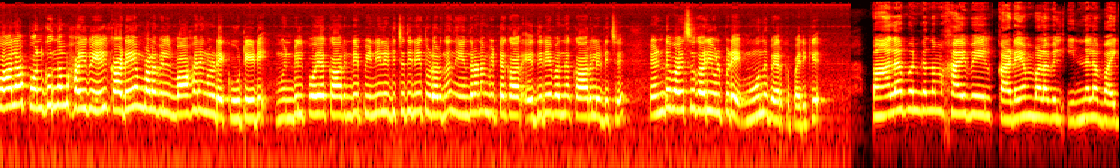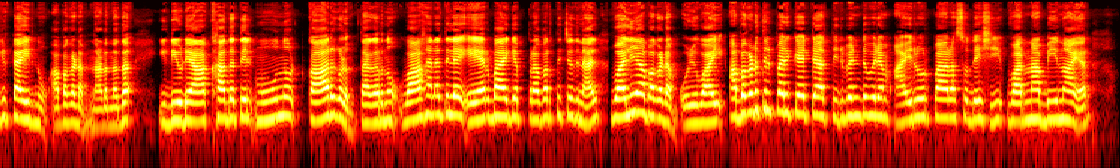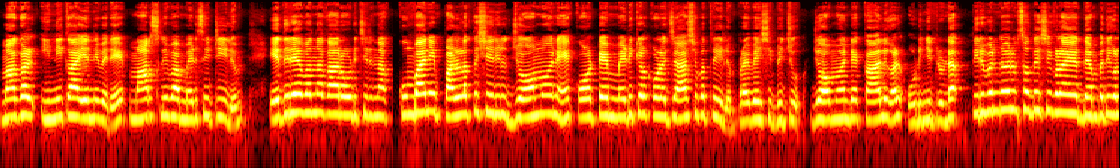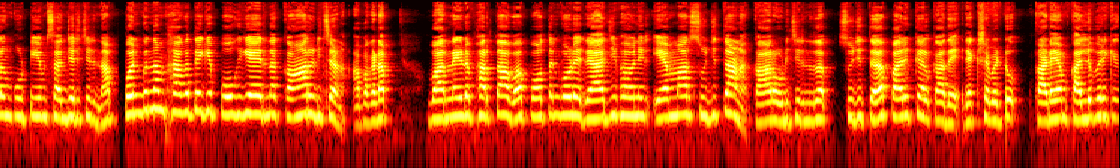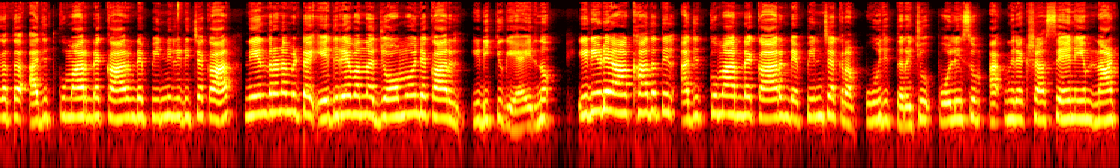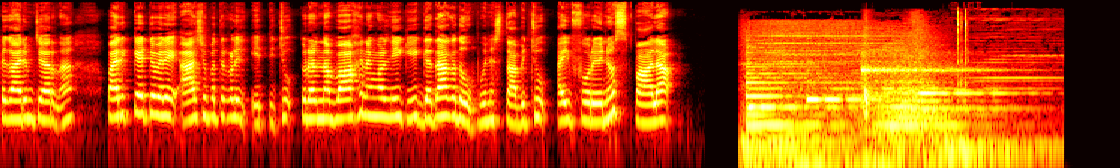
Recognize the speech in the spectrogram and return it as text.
പാല പൊൻകുന്നം ഹൈവേയിൽ കടയം വളവിൽ വാഹനങ്ങളുടെ കൂട്ടിയിടി മുൻപിൽ പോയ കാറിന്റെ പിന്നിലിടിച്ചതിനെ തുടർന്ന് നിയന്ത്രണം വിട്ട കാർ എതിരെ വന്ന കാറിലിടിച്ച് രണ്ട് വയസ്സുകാരി ഉൾപ്പെടെ മൂന്ന് പേർക്ക് പരിക്ക്. പാല പൊൻകുന്നം ഹൈവേയിൽ കടയം വളവിൽ ഇന്നലെ വൈകിട്ടായിരുന്നു അപകടം നടന്നത്. ഇടിയുടെ ആഘാതത്തിൽ മൂന്ന് കാറുകളും തകർന്നു. വാഹനത്തിലെ എയർ ബാഗ് പ്രവർത്തിച്ചതിനാൽ വലിയ അപകടം ഒഴിവായി. അപകടത്തിൽ പരിക്കേറ്റ തിരുവനന്തപുരം ഐരൂർപാറ സ്വദേശി വർണ ബി നായർ മകൾ ഇനിക എന്നിവരെ മാർസ്ലിവ മെഡ്സിറ്റിയിലും എതിരെ വന്ന കാർ ഓടിച്ചിരുന്ന കുമ്പാനി പള്ളത്തശ്ശേരിയിൽ ജോമോനെ കോട്ടയം മെഡിക്കൽ കോളേജ് ആശുപത്രിയിലും പ്രവേശിപ്പിച്ചു. ജോമോന്റെ കാലുകൾ ഒടിഞ്ഞിട്ടുണ്ട്. തിരുവനന്തപുരം സ്വദേശികളായ ദമ്പതികളും കുട്ടിയും സഞ്ചരിച്ചിരുന്ന പൊൻകുന്നം ഭാഗത്തേക്ക് പോകുകയായിരുന്ന കാർ ഇടിച്ചാണ് അപകടം. വർണയുടെ ഭർത്താവ് പോത്തൻകോട് രാജീഭവനിൽ എം ആർ സുജിത്താണ് കാർ ഓടിച്ചിരുന്നത്. സുജിത്ത് പരുക്കേൽക്കാതെ രക്ഷപ്പെട്ടു. കടയം കല്ലുപുരയ്ക്കകത്ത് അജിത് കുമാറിന്റെ കാറിന്റെ പിന്നിലിടിച്ച കാർ നിയന്ത്രണം വിട്ട് എതിരെ വന്ന ജോമോന്റെ കാറിൽ ഇടിക്കുകയായിരുന്നു. ഇടിയുടെ ആഘാതത്തിൽ അജിത് കുമാറിന്റെ കാറിന്റെ പിൻചക്രം ഊരിത്തെറിച്ചു. പോലീസും അഗ്നിരക്ഷാ സേനയും നാട്ടുകാരും ചേർന്ന് പരിക്കേറ്റവരെ ആശുപത്രികളിൽ എത്തിച്ചു. തുടർന്ന് വാഹനങ്ങൾ നീക്കി ഗതാഗതവും പുനഃസ്ഥാപിച്ചു. I news Pala.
